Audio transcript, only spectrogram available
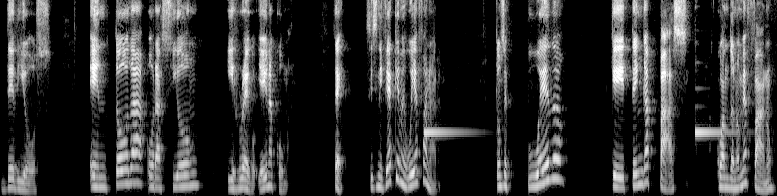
de Dios en toda oración y ruego. Y hay una coma. O si significa que me voy a afanar, entonces puedo que tenga paz cuando no me afano.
